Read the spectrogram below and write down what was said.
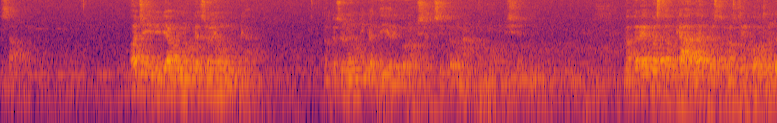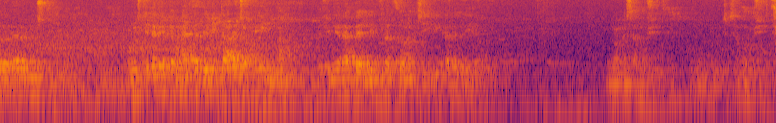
salvo. Oggi viviamo un'occasione unica, un'occasione unica di riconoscerci per un attimo discepoli. Ma perché questo accada, questo nostro incontro deve avere uno stile, uno stile che permetta di evitare ciò che Inna definirebbe l'inflazione psichica dell'io. Non ne siamo usciti, comunque non ci siamo riusciti.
